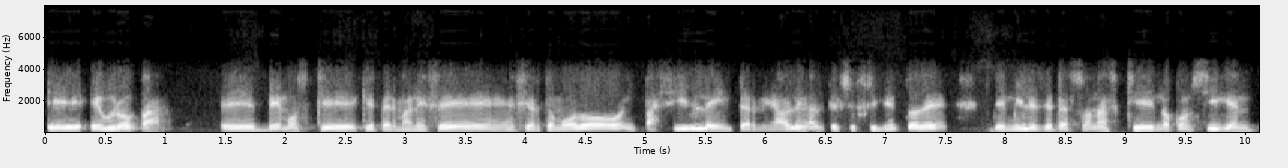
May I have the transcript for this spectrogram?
eh, Europa eh, vemos que, permanece, en cierto modo, impasible, impermeable ante el sufrimiento de, miles de personas que no consiguen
